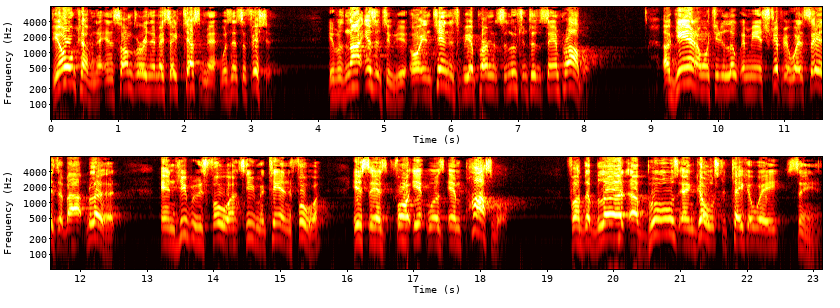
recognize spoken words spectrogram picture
The old covenant, in some versions they may say testament, was insufficient. It was not instituted or intended to be a permanent solution to the sin problem. Again, I want you to look at me in scripture where it says about blood. In Hebrews 4, excuse me, 10 and 4, it says, For it was impossible for the blood of bulls and goats to take away sin.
